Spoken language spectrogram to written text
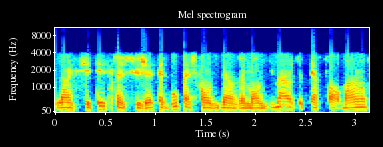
l'anxiété, c'est un sujet tabou parce qu'on vit dans un monde d'image, de performance,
